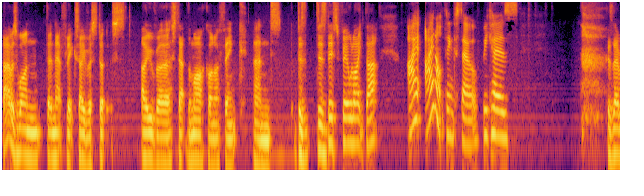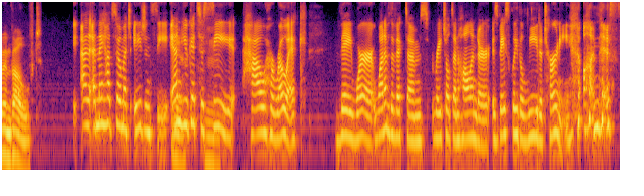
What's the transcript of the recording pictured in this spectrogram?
that was one that Netflix overst- overstepped the mark on, I think. And does does this feel like that? I I don't think so because because they're involved. And, and, they had so much agency, and yeah. you get to mm. see how heroic they were one of the victims, Rachael Denhollander is basically the lead attorney on this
